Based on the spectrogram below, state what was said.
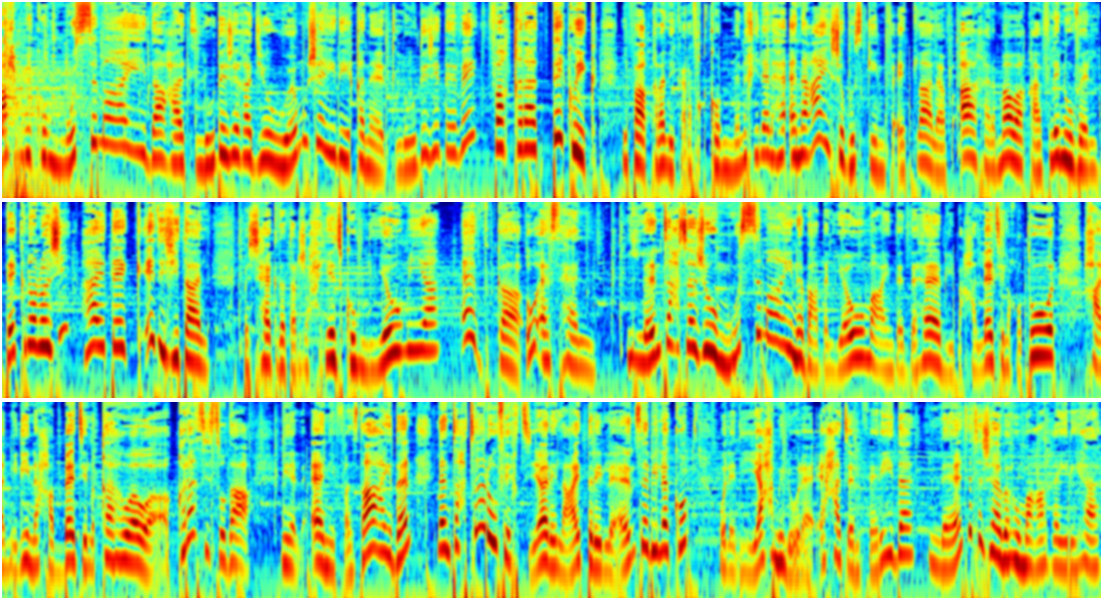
مرحبا بكم مستمعي إذاعة لو دي جي راديو ومشاهدي قناة لو دي جي تي في فقره Tech Week الفقرة اللي كرفقكم من خلالها أنا عايشة بوسكين في إطلالة في آخر مواقع في nouvelles technologies high-tech et digital باش هكذا ترجع حياتكم اليومية أذكى وأسهل. لن تحتاجوا مستمعين بعد اليوم عند الذهاب لمحلات العطور حاملين حبات القهوة وأقراص الصداع من الآن فصاعدا لن تحتاروا في اختيار العطر الأنسب لكم والذي يحمل رائحة فريدة لا تتشابه مع غيرها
